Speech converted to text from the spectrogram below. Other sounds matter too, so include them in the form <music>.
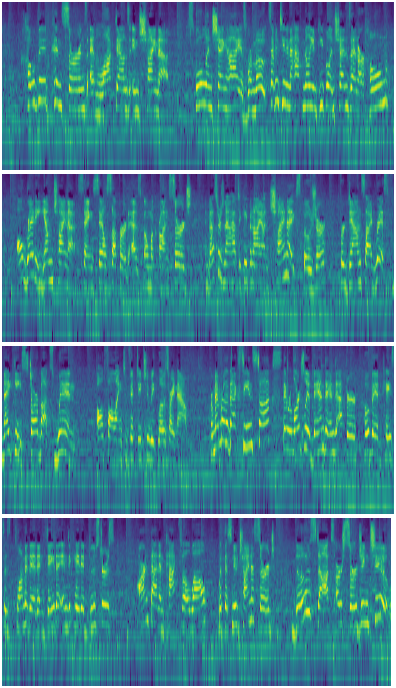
COVID concerns and lockdowns in China. School in Shanghai is remote. 17.5 million people in Shenzhen are home. Already, Yum China saying sales suffered as Omicron surged. Investors now have to keep an eye on China exposure for downside risk. Nike, Starbucks, Wynn, all falling to 52 week lows right now. Remember the vaccine stocks? They were largely abandoned after COVID cases plummeted and data indicated boosters aren't that impactful. Well, with this new China surge, those stocks are surging too.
